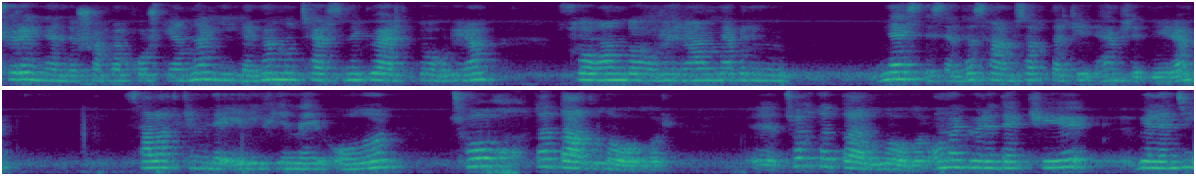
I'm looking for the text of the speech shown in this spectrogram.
çörəklə də uşaqlar xoşlayanlar yeyirlər. Mən bunun içərisinə göyərti doğrayıram, soğan doğrayıram, nə bilim nə istəsəm də sarımsaq da ki, həmişə deyirəm. Salat kimi də eləyib yemək olur. Çox da dadlı olur. E, çox da dadlı olur. Ona görə də ki, beləcə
